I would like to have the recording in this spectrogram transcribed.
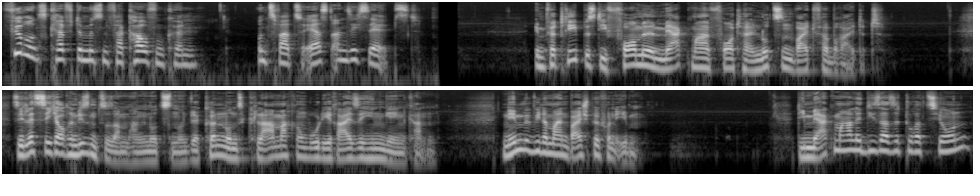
Führungskräfte müssen verkaufen können. Und zwar zuerst an sich selbst. Im Vertrieb ist die Formel Merkmal, Vorteil, Nutzen weit verbreitet. Sie lässt sich auch in diesem Zusammenhang nutzen und wir können uns klar machen, wo die Reise hingehen kann. Nehmen wir wieder mal ein Beispiel von eben. Die Merkmale dieser Situation?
